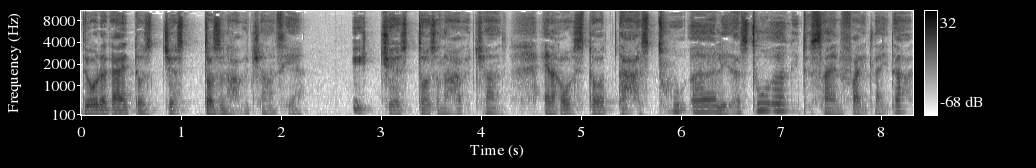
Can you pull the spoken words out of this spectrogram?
the other guy does just doesn't have a chance here. He just doesn't have a chance. And I always thought that's too early. That's too early to sign a fight like that.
